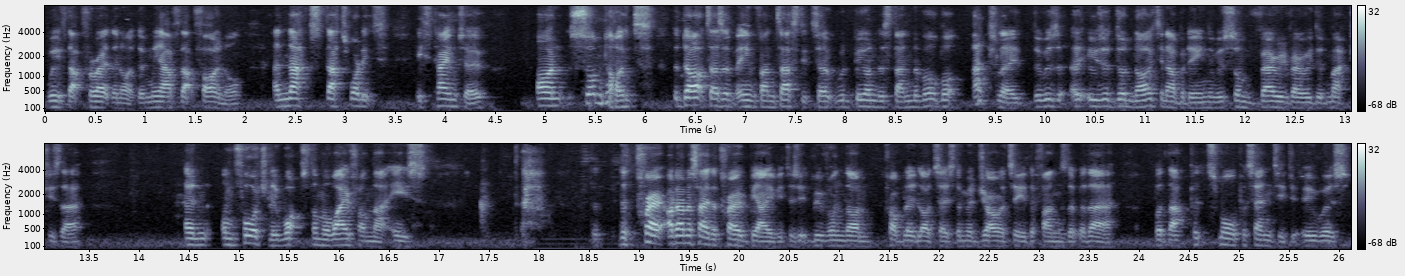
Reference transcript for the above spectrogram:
with that throughout the night than we have that final, and that's that's what it's it's time to. On some nights, the darts hasn't been fantastic, so it would be understandable. But actually, there was a, it was a good night in Aberdeen. There was some very very good matches there, and unfortunately, what's them away from that is the, the crowd. I don't want to say the crowd behaviour because it'd be run on probably, like says, the majority of the fans that were there, but that p- small percentage who was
